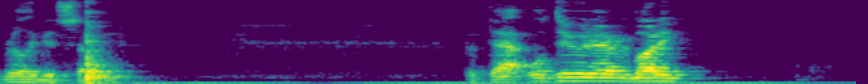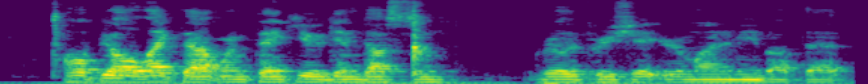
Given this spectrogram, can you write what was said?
Really good stuff. But that will do it, everybody. I hope y'all like that one. Thank you again, Dustin. Really appreciate you reminding me about that.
